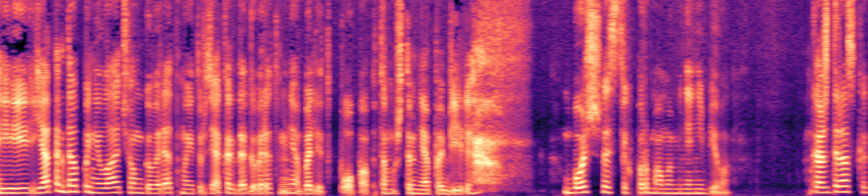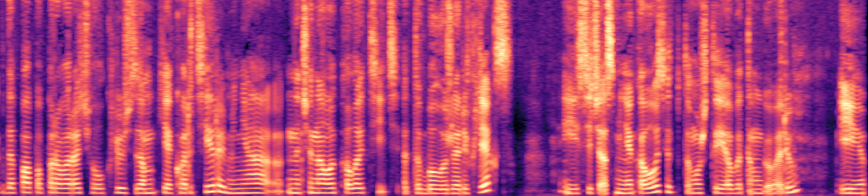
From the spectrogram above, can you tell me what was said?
И я тогда поняла, о чем говорят мои друзья, когда говорят, у меня болит попа, потому что меня побили. Больше с тех пор мама меня не била. Каждый раз, когда папа проворачивал ключ в замке квартиры, меня начинало колотить. Это был уже рефлекс, и сейчас меня колотит, потому что я об этом говорю. И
